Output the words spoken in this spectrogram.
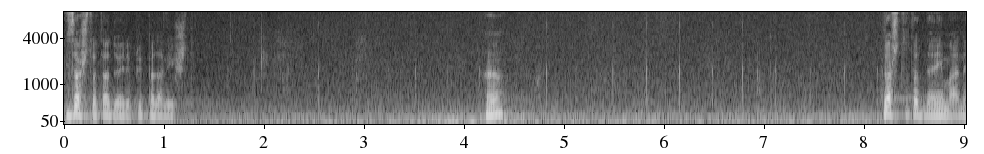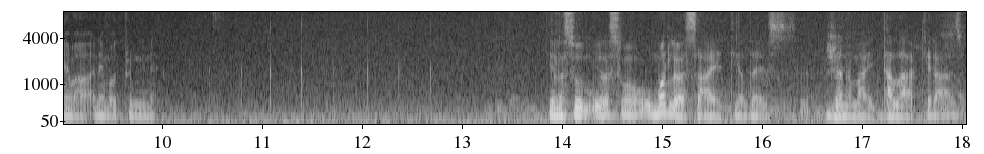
Zašto tada joj ne pripada ništa? Ha? Zašto tada nema, nema, nema otpremnine? Jel su, jel su umorljiva sajeti, jel da je ženama i talak i razum?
